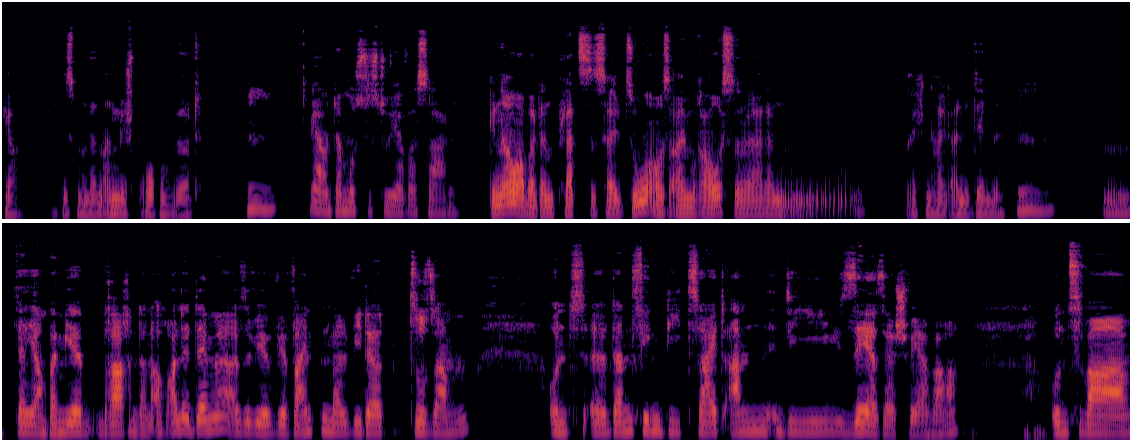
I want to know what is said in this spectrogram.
ja, bis man dann angesprochen wird. Mhm. Ja, und da musstest du ja was sagen. Genau, aber dann platzt es halt so aus einem raus, ja, dann brechen halt alle Dämme. Mhm. Mhm. Ja, ja, und bei mir brachen dann auch alle Dämme. Also wir, wir weinten mal wieder zusammen. Und äh, dann fing die Zeit an, die sehr, sehr schwer war. Und zwar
